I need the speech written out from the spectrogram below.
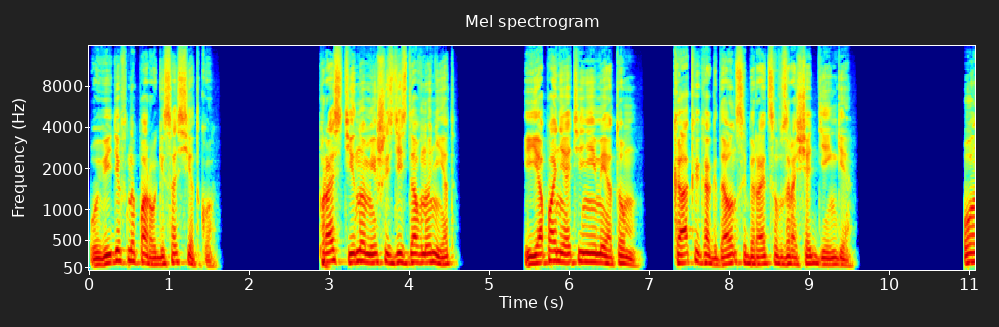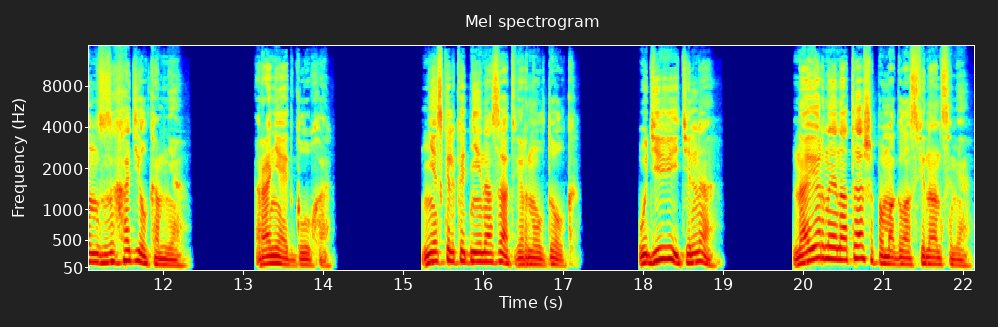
увидев на пороге соседку. «Прости, но Миши здесь давно нет. И я понятия не имею о том, как и когда он собирается возвращать деньги. Он заходил ко мне. Роняет глухо. Несколько дней назад вернул долг. Удивительно. Наверное, Наташа помогла с финансами.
